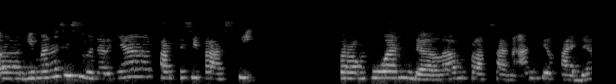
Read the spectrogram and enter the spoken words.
uh, gimana sih sebenarnya partisipasi perempuan dalam pelaksanaan pilkada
